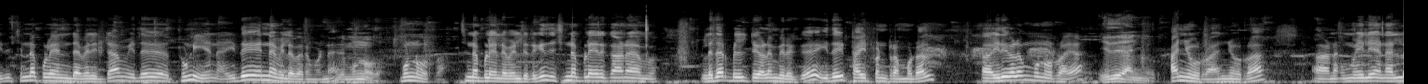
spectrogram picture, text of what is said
இது சின்ன பிள்ளைகள வெளியிட்டாம் இது துணி என்ன? இது என்ன விலை வரும்ண்ணே இது முந்நூறு முந்நூறுரூவா சின்ன பிள்ளைகள பெல்ட் இருக்குது இந்த சின்ன பிள்ளைகளுக்கான லெதர் பெல்ட்டுகளும் இருக்குது இது டைட் பண்ணுற மாடல் இதுகளும் முந்நூறுரூவாயா இது அஞ்சூறு அஞ்சூறுரூவா அஞ்சூறுரூவா உண்மையிலேயே நல்ல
